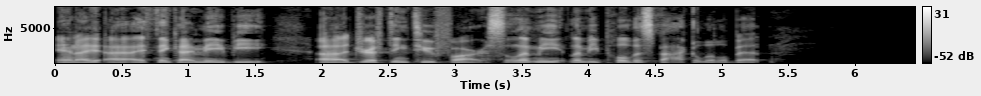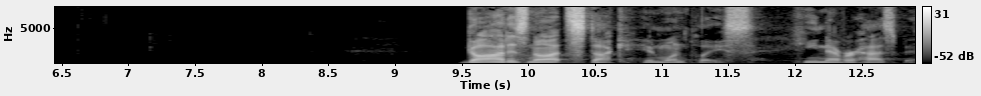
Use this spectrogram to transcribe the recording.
and I, I think I may be uh, drifting too far. So let me, let me pull this back a little bit. God is not stuck in one place, He never has been.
